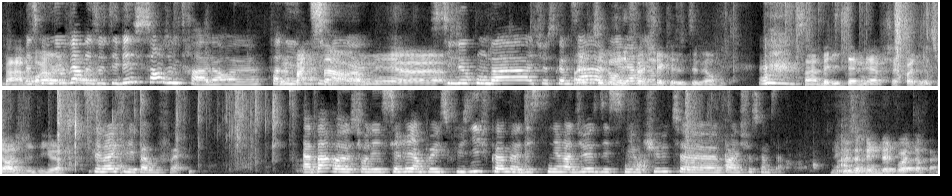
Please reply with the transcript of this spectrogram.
Bah, Parce qu'on a ouvert des OTB sans ultra, alors... euh, Enfin, Pas de ça, euh, mais. Euh... Style de combat, des choses comme Ah, ça. les OTB, on est fâché avec les OTB en fait. c'est un bel item, mais à chaque fois le tirage il est dégueulasse. C'est vrai qu'il est pas ouf, ouais. À part euh, sur les séries un peu exclusives comme Destinée Radieuse, Destinée Occulte, euh, enfin les choses comme ça. Du coup, ça fait une belle boîte après.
